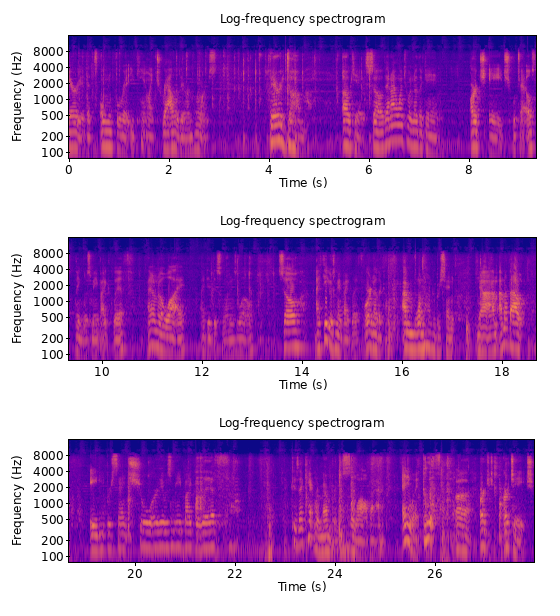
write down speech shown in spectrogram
area that's only for it. You can't like travel there on horse. Very dumb. Okay, so then I went to another game, ArcheAge, which I also think was made by Glyph. I don't know why I did this one as well. So, I think it was made by Glyph, or another company. I'm 100%, nah, I'm, I'm about 80% sure it was made by Glyph. Because I can't remember, this is a while back. Anyway, Glyph, uh, Arch, ArcheAge.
